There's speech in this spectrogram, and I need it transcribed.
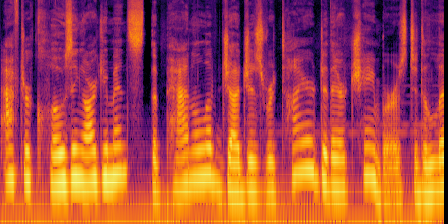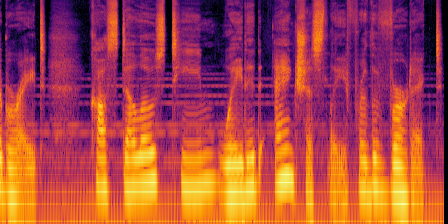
After closing arguments, the panel of judges retired to their chambers to deliberate. Costello's team waited anxiously for the verdict.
